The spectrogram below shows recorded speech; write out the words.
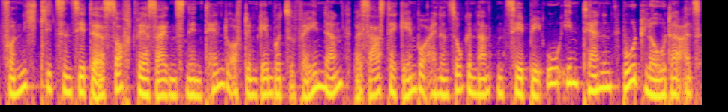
von nicht lizenzierter Software seitens Nintendo auf dem Gameboy zu verhindern, besaß der Gameboy einen sogenannten CPU-internen Bootloader als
